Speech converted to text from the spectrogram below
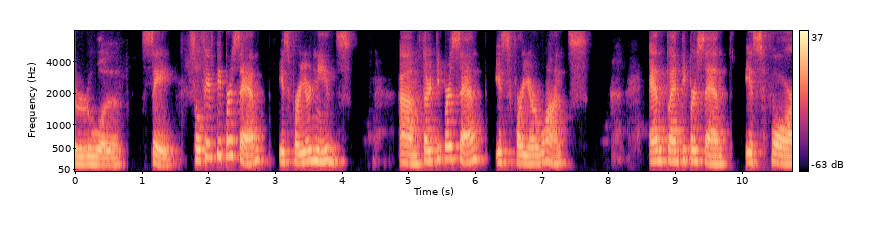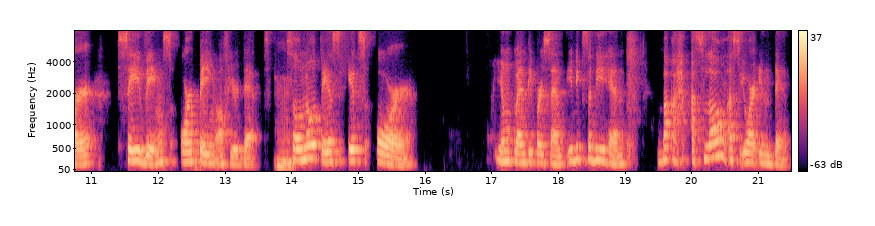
rule say? So 50% is for your needs, um, 30% is for your wants, and 20% is for savings or paying off your debt. Hmm. So notice, it's or. Yung 20%. Ibig sabihin, baka as long as you are in debt,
